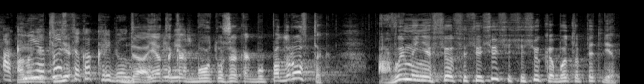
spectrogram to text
А к Она ней говорит, относится как к ребенку, Да, я-то как бы вот уже как бы подросток, а вы меня все сю-сю-сю-сю-сю, как будто пять лет.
